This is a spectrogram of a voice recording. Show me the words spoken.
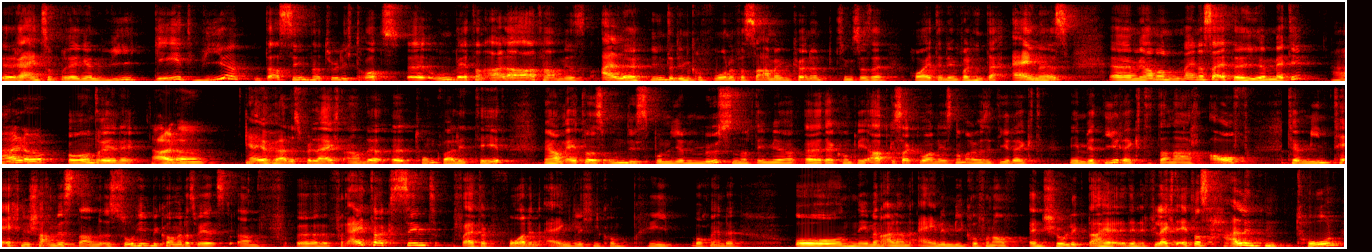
reinzubringen, wie geht wir. Das sind natürlich trotz äh, Unwettern aller Art, haben wir es alle hinter die Mikrofone versammeln können, beziehungsweise heute in dem Fall hinter eines. Äh, wir haben an meiner Seite hier Matti. Hallo. Und René. Hallo. Ja, ihr hört es vielleicht an der äh, Tonqualität. Wir haben etwas umdisponieren müssen, nachdem ja äh, der Compris abgesagt worden ist. Normalerweise direkt nehmen wir direkt danach auf. Termintechnisch haben wir es dann so hinbekommen, dass wir jetzt am äh, Freitag sind, Freitag vor dem eigentlichen Compris-Wochenende und nehmen alle an einem Mikrofon auf. Entschuldigt daher den vielleicht etwas hallenden Ton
